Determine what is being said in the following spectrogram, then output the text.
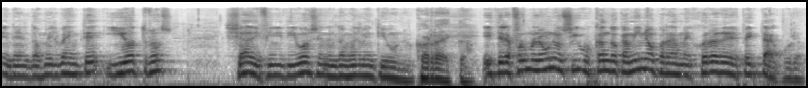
en el 2020 y otros ya definitivos en el 2021. Correcto. Este, la Fórmula 1 sigue buscando caminos para mejorar el espectáculo.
